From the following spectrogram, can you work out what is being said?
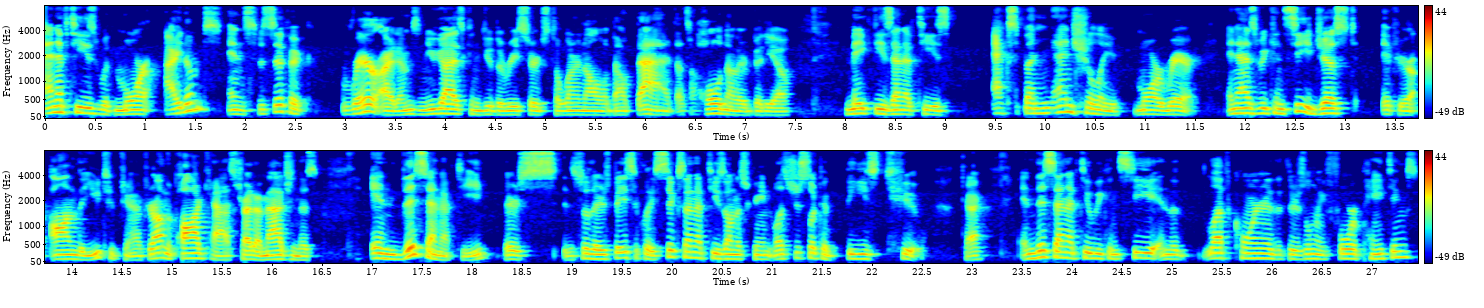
NFTs with more items and specific rare items, and you guys can do the research to learn all about that. That's a whole nother video. Make these NFTs exponentially more rare. And as we can see, just if you're on the YouTube channel, if you're on the podcast, try to imagine this. In this NFT, there's so there's basically six NFTs on the screen. Let's just look at these two. Okay. In this NFT, we can see in the left corner that there's only four paintings.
